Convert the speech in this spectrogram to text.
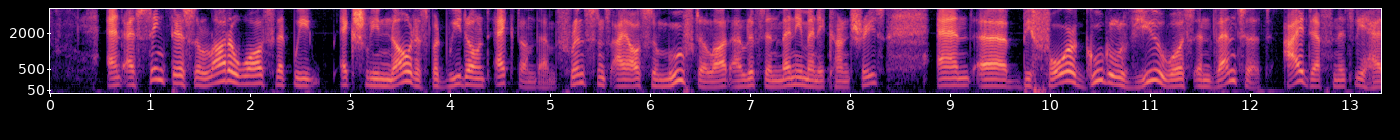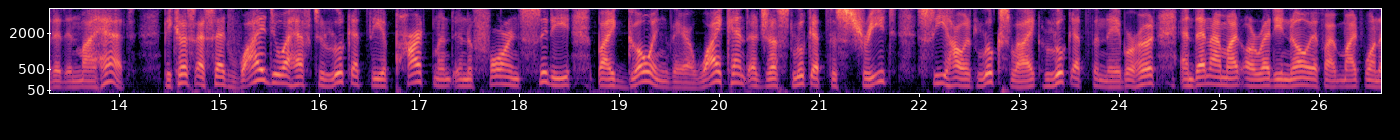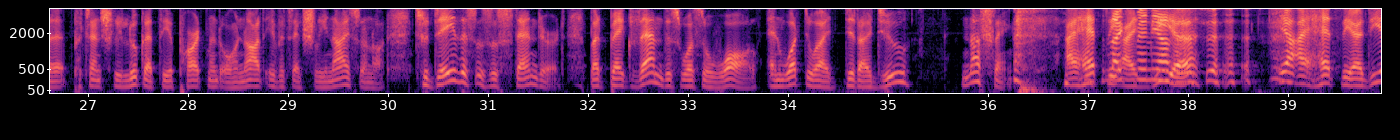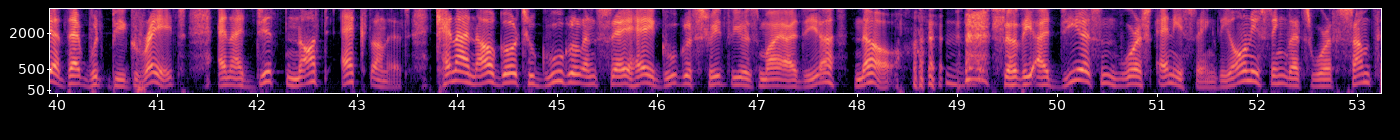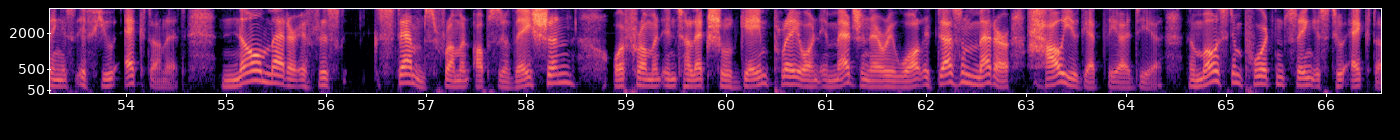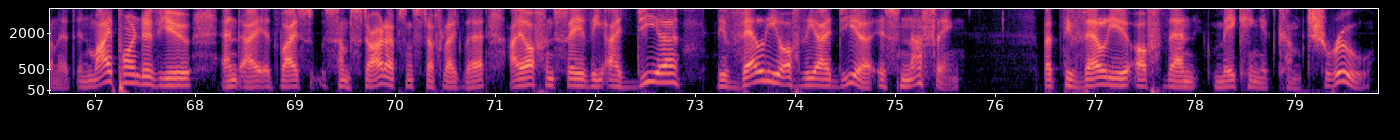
And I think there's a lot of walls that we actually notice, but we don't act on them. For instance, I also moved a lot. I lived in many, many countries. And uh, before Google View was invented, I definitely had it in my head because I said, why do I have to look at the apartment in a foreign city by going there? Why can't I just look at the street, see how it looks like, look at the neighborhood, and then I might already know if I might want to potentially look at the apartment or not, if it's actually nice or not. Today, this is a standard, but back then, this was a wall. And what do I did I do? Nothing. I had the like idea. yeah, I had the idea that would be great, and I did not act on it. Can I now go to Google and say, "Hey, Google Street View is my idea"? No. mm. so the idea isn't worth anything. The only thing that's worth something is if you act on it. No matter if this stems from an observation or from an intellectual gameplay or an imaginary wall. It doesn't matter how you get the idea. The most important thing is to act on it. In my point of view, and I advise some startups and stuff like that, I often say the idea, the value of the idea is nothing but the value of then making it come true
